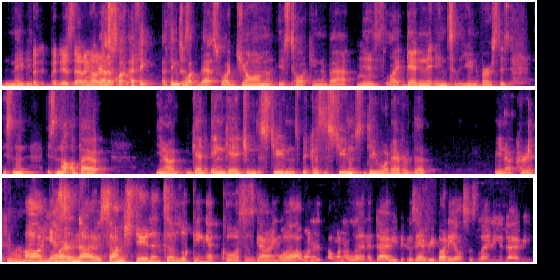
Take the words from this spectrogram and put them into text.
maybe but but is that another that's what i think i think is, what that's what john is talking about mm. is like getting it into the universities it's it's not about you know get engaging the students because the students do whatever the you know curriculum oh requires. yes and no some students are looking at courses going well i want to i want to learn adobe because everybody else is learning adobe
